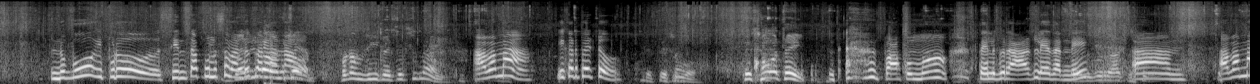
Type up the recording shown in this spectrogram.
నువ్వు ఇప్పుడు చింత పులుసు అవమ్మ ఇక్కడ పెట్టు. పాపము తెలుగు రావట్లేదండి. అవమ్మ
